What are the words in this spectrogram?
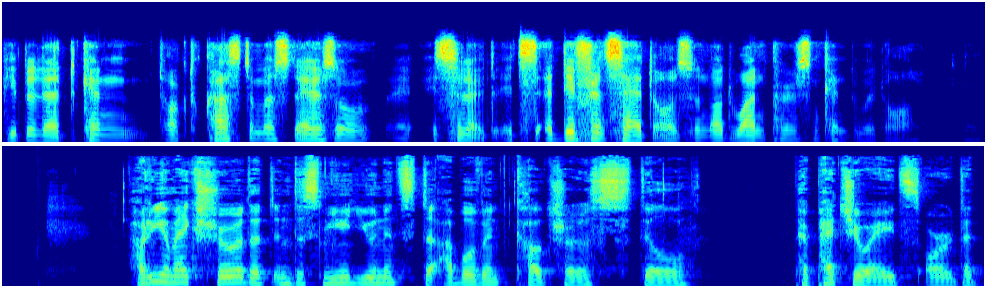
people that can talk to customers there. So it's a, it's a different set also. Not one person can do it all how do you make sure that in this new units the ABO Wind culture still perpetuates or that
